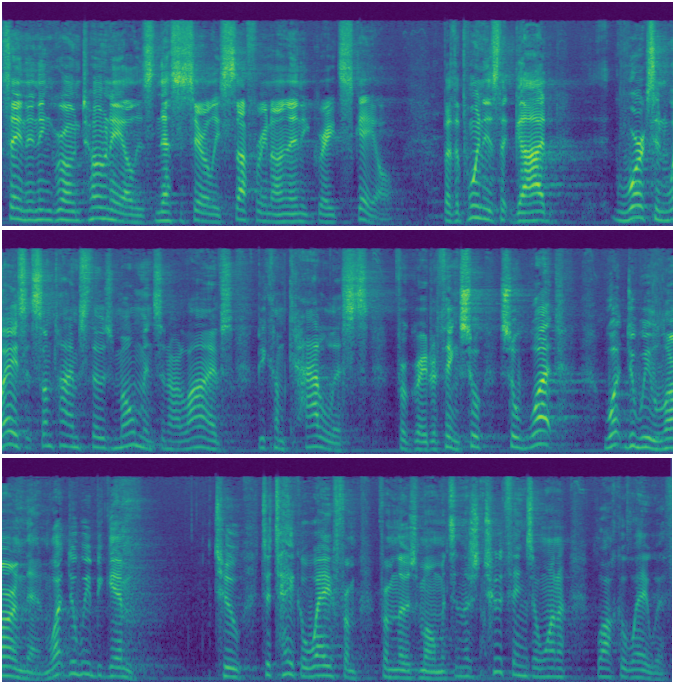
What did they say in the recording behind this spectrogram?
saying an ingrown toenail is necessarily suffering on any great scale, but the point is that God works in ways that sometimes those moments in our lives become catalysts for greater things. So, so what, what do we learn then? What do we begin to, to take away from, from those moments? And there's two things I want to walk away with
